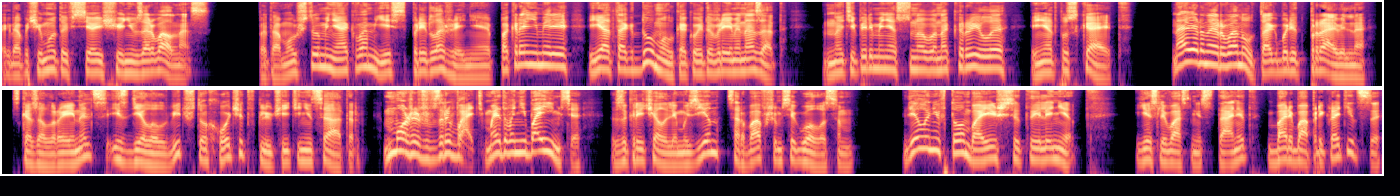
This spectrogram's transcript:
Тогда почему ты все еще не взорвал нас? Потому что у меня к вам есть предложение. По крайней мере, я так думал какое-то время назад. Но теперь меня снова накрыло и не отпускает. Наверное, рвану, так будет правильно, сказал Рейнольдс и сделал вид, что хочет включить инициатор. «Можешь взрывать, мы этого не боимся!» — закричал лимузин сорвавшимся голосом. «Дело не в том, боишься ты или нет. Если вас не станет, борьба прекратится,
